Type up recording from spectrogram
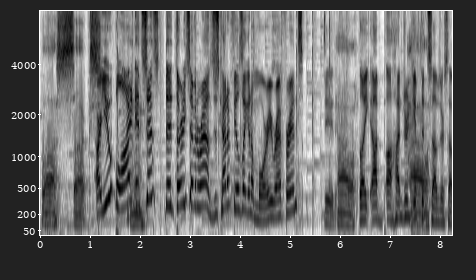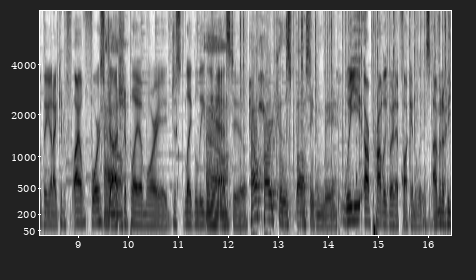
boss sucks. Are you blind? It says the 37 rounds. This kind of feels like an Omori reference. Dude. How? Like a, a hundred gifted subs or something, and I can I'll force How? Josh to play Omori. Just like legally How? has to. How hard could this boss even be? We are probably going to fucking lose. I'm gonna be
